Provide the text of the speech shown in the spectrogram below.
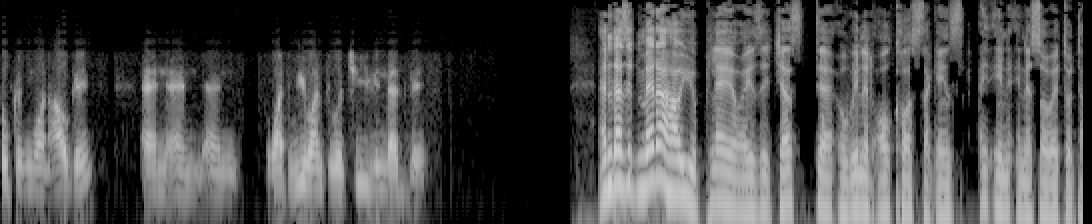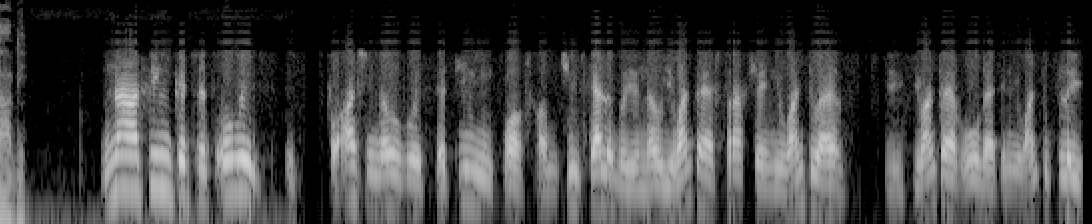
focus more on our game and, and, and what we want to achieve in that game. And does it matter how you play, or is it just uh, a win at all costs against in in a Soweto derby? No, I think it's it's always for us, you know, with a team of um, Chiefs caliber, you know, you want to have structure and you want to have you, you want to have all that, and you want to play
